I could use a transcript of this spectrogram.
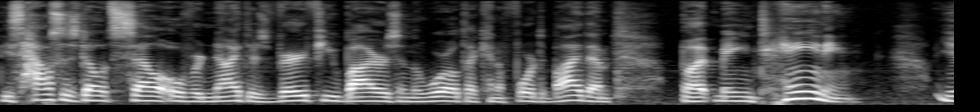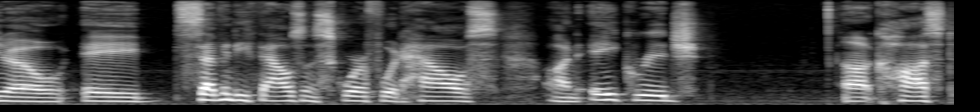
These houses don't sell overnight. There's very few buyers in the world that can afford to buy them but maintaining you know, a 70,000 square foot house on acreage uh, cost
